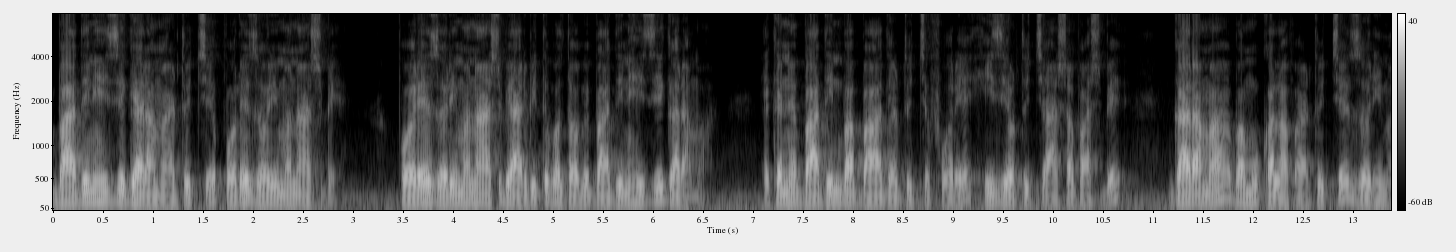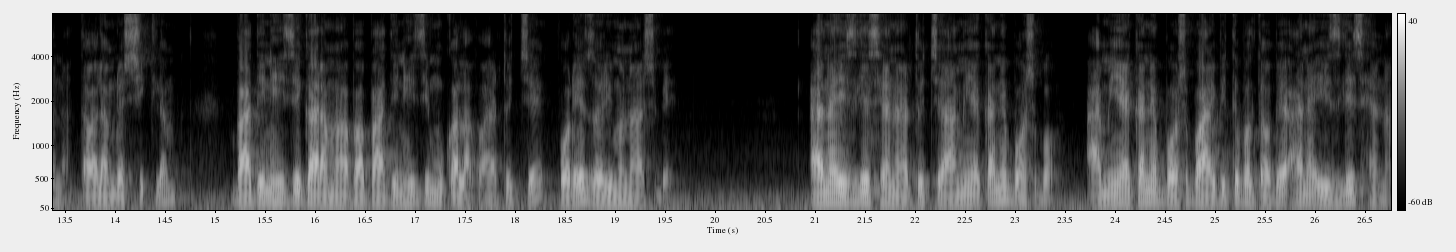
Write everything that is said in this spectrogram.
বাদিন হিজে গ্যারামা অর্থ হচ্ছে, পরে জরিমানা আসবে। পরে জরিমানা আসবে, আরবিতে বলতে হবে, বাদিন হিজি গারামা এখানে বাদিন বা বাদ অর্থ হচ্ছে পরে হিজি অর্থ হচ্ছে আশা আসবে। গারামা বা মুকালাফা অর্থ হচ্ছে, জরিমানা। তাহলে আমরা শিখলাম, বাদিন হিজি গারামা বা বাদিন হিজি মুকালাফা অর্থ হচ্ছে, পরে জরিমানা আসবে। আনা ইজলিস হেনা অর্থ হচ্ছে আমি এখানে বসবো। আমি এখানে বসবো আরবিতে বলতে হবে, আনা ইজলিস হেনা।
